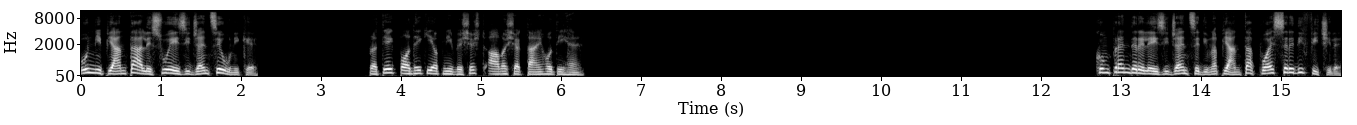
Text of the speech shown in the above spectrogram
Ogni pianta ha le sue esigenze uniche. प्रत्येक पौधे की अपनी विशिष्ट आवश्यकताएँ होती हैं Comprendere le esigenze di una pianta può essere difficile.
